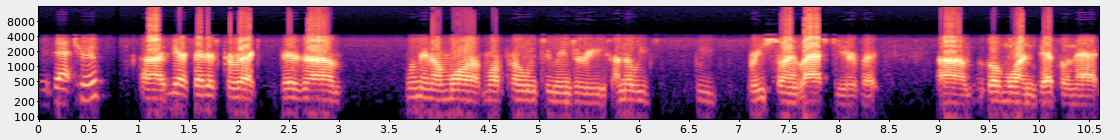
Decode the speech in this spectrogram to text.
Is that true? Uh, yes, that is correct. There's um, women are more more prone to injuries. I know we we reached on it last year, but um, we'll go more in depth on that.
